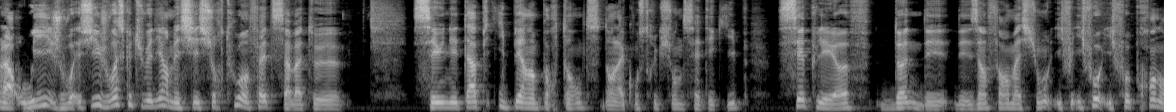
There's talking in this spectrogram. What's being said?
Alors oui, je vois, si je vois ce que tu veux dire, mais c'est surtout en fait, ça va te, c'est une étape hyper importante dans la construction de cette équipe ces playoffs donnent des, des, informations. Il faut, il, faut, il faut prendre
